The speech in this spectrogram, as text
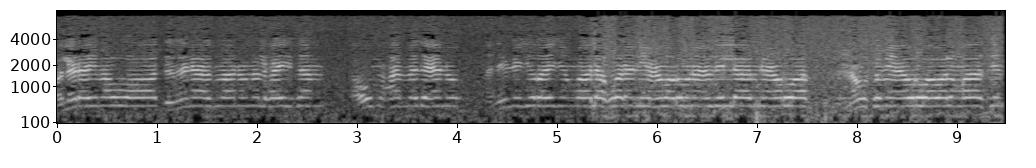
قال رحمه الله دثنا عثمان بن الهيثم أو محمد عنه عن ابن جريج قال أخبرني عمر بن عبد الله بن عروة أنه سمع عروة والقاسم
